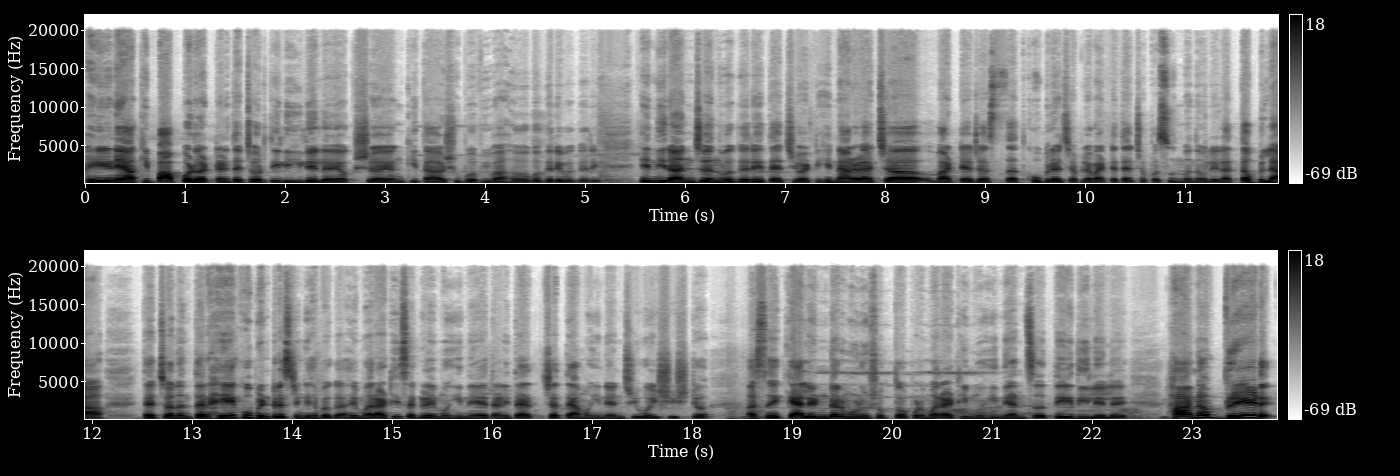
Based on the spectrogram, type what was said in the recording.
फेण्या की पापड वाटतं. आणि त्याच्यावरती लिहिलेलं आहे अक्षय अंकिता शुभविवाह वगैरे वगैरे. हे निरांजन वगैरे त्याची वाटी. हे नारळाच्या वाट्या ज्या असतात खोबऱ्याच्या आपल्या वाट्या त्याच्यापासून बनवलेला तबला. त्याच्यानंतर हे खूप इंटरेस्टिंग आहे. हे बघा हे मराठी सगळे महिने आहेत आणि त्याच्या त्या महिन्यांची वैशिष्ट्य असं एक कॅलेंडर म्हणू शकतो आपण. मराठी महिन्यांचं ते दिलेलं आहे. हा ना ब्रेड आहे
